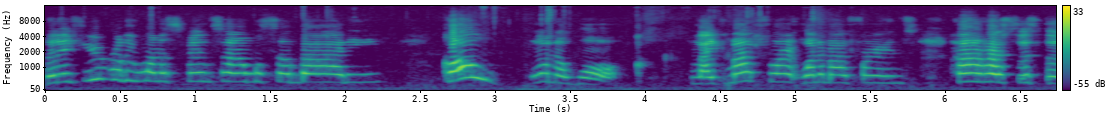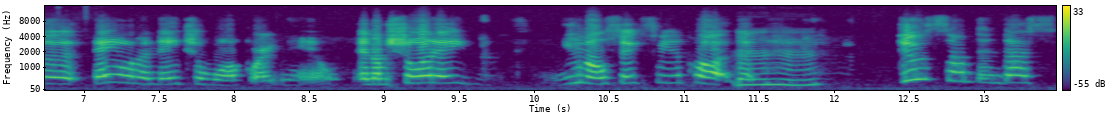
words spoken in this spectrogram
but if you really want to spend time with somebody, go on a walk. Like my friend, one of my friends, her and her sister, they on a nature walk right now, and I'm sure they, you know, six feet apart. But Mhm. do something that's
